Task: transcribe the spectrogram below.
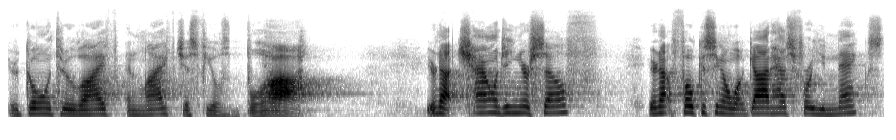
you're going through life and life just feels blah. You're not challenging yourself. You're not focusing on what God has for you next.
